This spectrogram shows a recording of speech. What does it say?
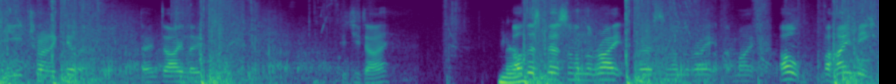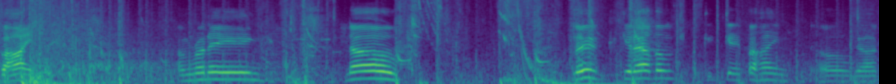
Are you trying to kill him? Don't die, Luke. Did you die? No. Oh, there's person on the right. Person on the right. Of my. Oh, behind me. Behind. I'm running. No. Luke, get out the. Get, get behind. Oh god.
